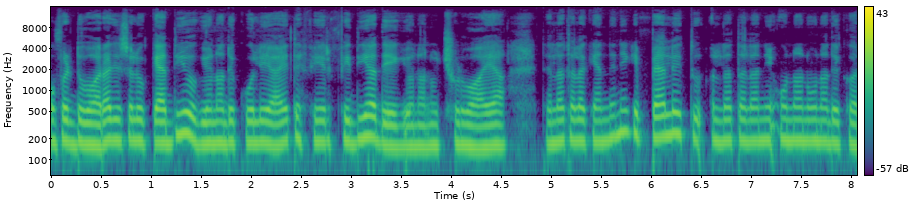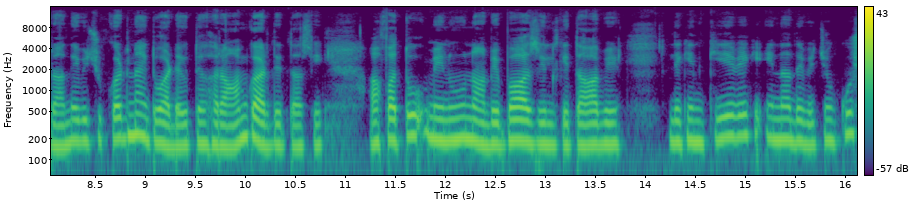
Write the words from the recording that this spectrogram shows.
ਉਹ ਫਿਰ ਦੁਬਾਰਾ ਜਿਸ ਲੋਕ ਕੈਦੀ ਹੋ ਗਏ, ਉਹਨਾਂ ਦੇ ਕੋਲੇ ਆਏ ਤੇ ਫਿਰ ਫਿਦਿਆ ਦੇ ਕੇ ਉਹਨਾਂ ਨੂੰ ਛੁਡਵਾਇਆ। ਤੇ ਅੱਲਾਹ ਤਾਲਾ ਕਹਿੰਦੇ ਨੇ ਕਿ ਪਹਿਲੇ ਤੋਂ, ਅੱਲਾਹ ਤਾਲਾ ਨੇ ਉਹਨਾਂ ਨੂੰ ਉਹਨਾਂ ਦੇ ਘਰਾਂ ਦੇ ਵਿੱਚੋਂ ਕੱਢਣਾ ਹੀ ਤੁਹਾਡੇ ਉੱਤੇ ਹਰਾਮ ਕਰ ਦਿੱਤਾ ਸੀ। ਆਫਤੂ ਮੈਨੂੰ ਨਾ ਬੇਬਾਜ਼ਿਲ ਕਿਤਾਬ। ਹੈ ਲੇਕਿਨ ਕੀ ਹੈ ਕਿ ਇਹਨਾਂ ਦੇ ਵਿੱਚੋਂ ਕੁਝ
